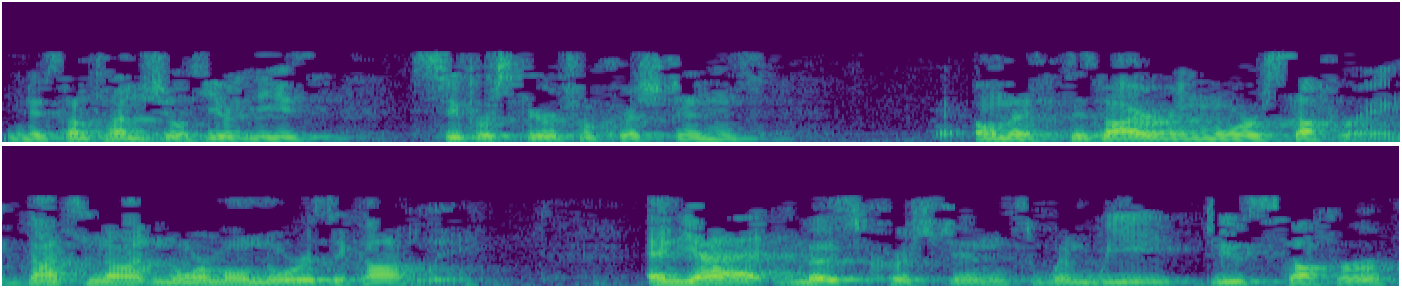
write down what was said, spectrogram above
You know, sometimes you'll hear these super spiritual Christians almost desiring more suffering. That's not normal, nor is it godly. And yet, most Christians, when we do suffer,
